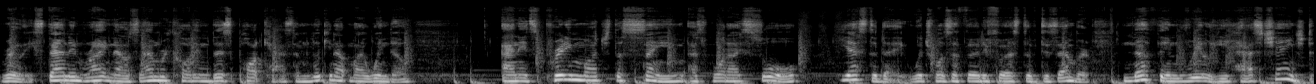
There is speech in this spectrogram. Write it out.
really, standing right now, so I'm recording this podcast, I'm looking out my window and it's pretty much the same as what I saw yesterday, which was the 31st of December. Nothing really has changed.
